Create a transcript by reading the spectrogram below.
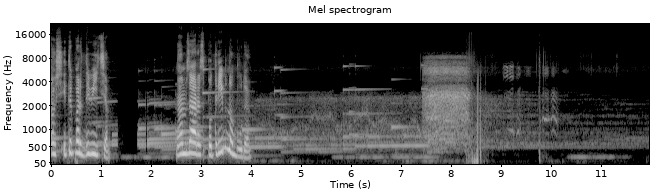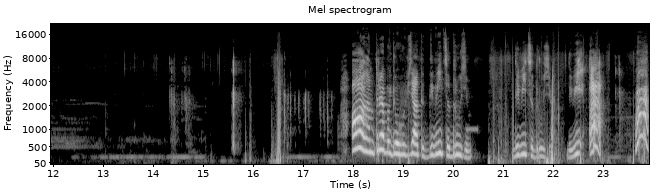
Ось, і тепер дивіться. Нам зараз потрібно буде. Треба його взяти. Дивіться, друзі. Дивіться, друзі. Диві. А! А!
